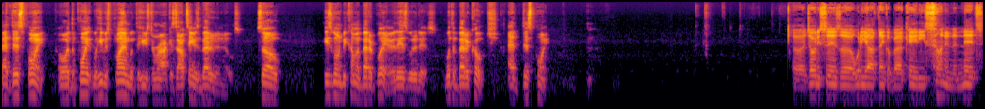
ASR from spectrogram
at this point, or at the point where he was playing with the Houston Rockets. Our team is better than those. So, he's going to become a better player. It is what it is with a better coach at this point. Uh, Jody says, uh, "What do y'all think about KD's son in the Nets?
